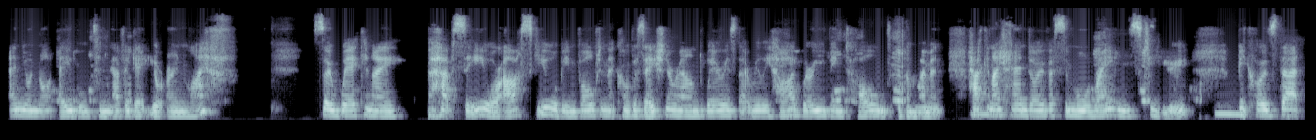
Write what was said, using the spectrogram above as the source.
and you're not able to navigate your own life? So where can I perhaps see or ask you or be involved in that conversation around where is that really hard? Where are you being told at the moment? How can I hand over some more reins to you? Mm. Because that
